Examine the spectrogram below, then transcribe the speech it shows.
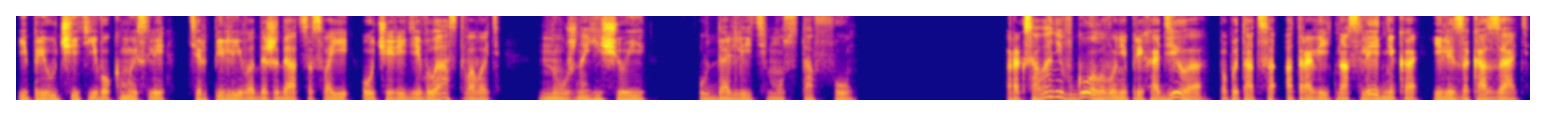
и приучить его к мысли терпеливо дожидаться своей очереди властвовать, нужно еще и удалить Мустафу. Роксолане в голову не приходило попытаться отравить наследника или заказать,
